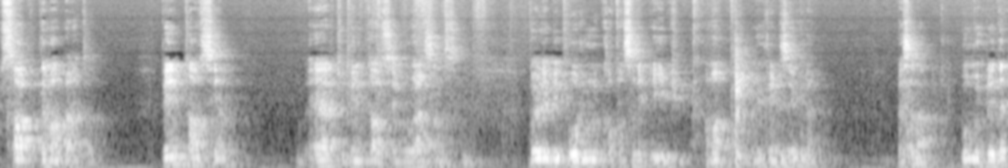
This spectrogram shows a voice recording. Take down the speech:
sabitleme aparatı. Benim tavsiyem eğer ki benim tavsiyeme uyarsanız böyle bir borunun kafasını eğip ama mührenize göre. Mesela bu mührede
